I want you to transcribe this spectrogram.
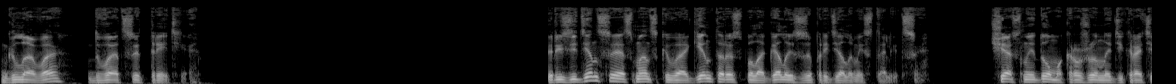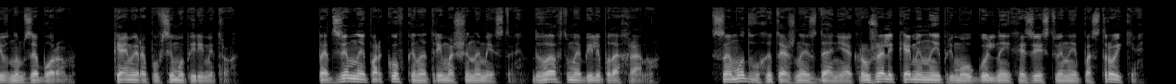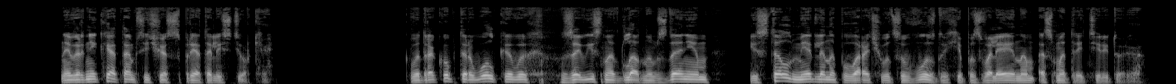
Глава 23 Резиденция османского агента располагалась за пределами столицы. Частный дом, окруженный декоративным забором, камера по всему периметру. Подземная парковка на три машины места, два автомобиля под охрану. Само двухэтажное здание окружали каменные прямоугольные хозяйственные постройки. Наверняка там сейчас спрятались тюрки. Квадрокоптер Волковых завис над главным зданием и стал медленно поворачиваться в воздухе, позволяя нам осмотреть территорию.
